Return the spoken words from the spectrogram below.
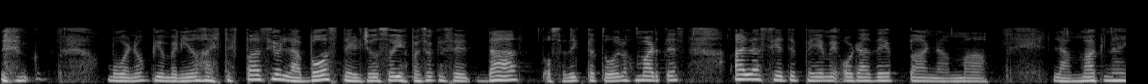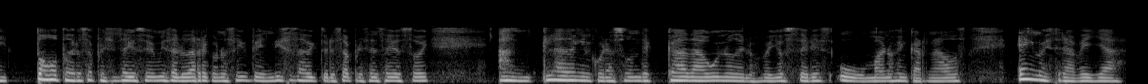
bueno, bienvenidos a este espacio, la voz del yo soy, espacio que se da o se dicta todos los martes a las 7 pm hora de Panamá la magna y todopoderosa presencia yo soy mi saluda, reconoce y bendice esa victoriosa presencia yo soy anclada en el corazón de cada uno de los bellos seres humanos encarnados en nuestra bella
